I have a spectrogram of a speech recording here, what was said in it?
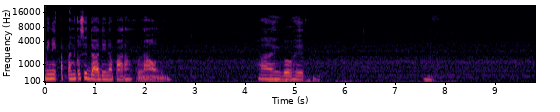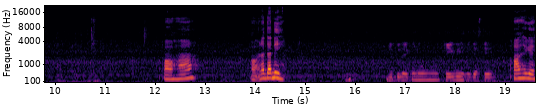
minake-upan ko si daddy na parang clown. Hi, go ahead. Oh, ha? Oh, ano daddy? Bibili ko nung kiwi ni Justin. Ah, sige.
